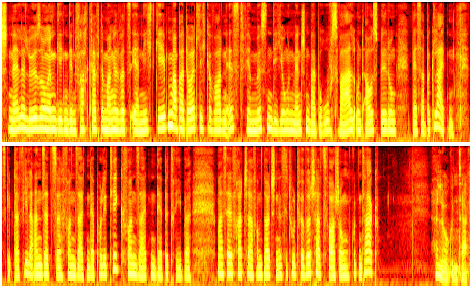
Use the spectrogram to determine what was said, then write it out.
Schnelle Lösungen gegen den Fachkräftemangel wird es eher nicht geben, aber deutlich geworden ist, wir müssen die jungen Menschen bei Berufswahl und Ausbildung besser begleiten. Es gibt da viele Ansätze von Seiten der Politik, von Seiten der Betriebe. Marcel Fratscher vom Deutschen Institut für Wirtschaftsforschung. Guten Tag. Hallo, guten Tag.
